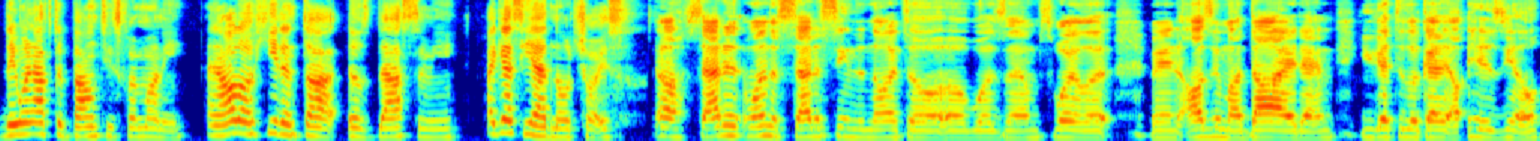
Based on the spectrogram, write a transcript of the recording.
they went after bounties for money. And although he didn't thought it was blasphemy, I guess he had no choice. Oh, saddest, one of the saddest scenes in Naruto uh, was, um, spoiler, when Asuma died and you get to look at his, you know,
